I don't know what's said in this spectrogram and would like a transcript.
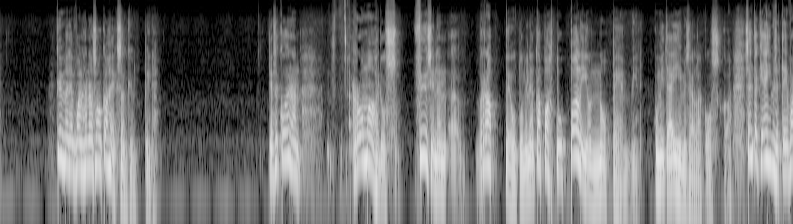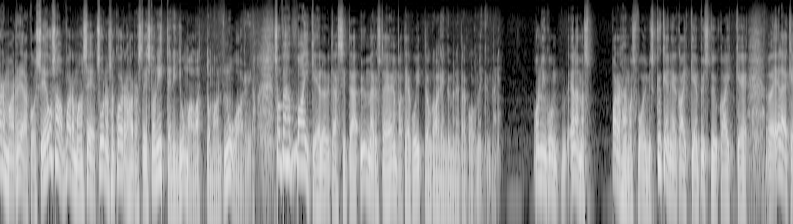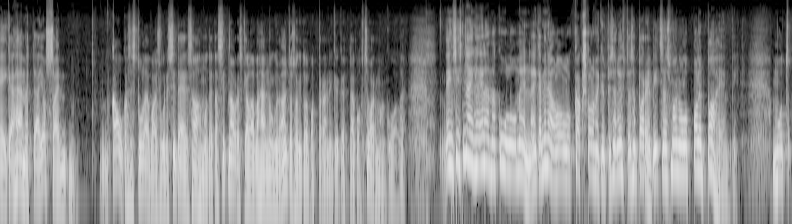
Kymmenen vanhana se on 80. Ja se koiran romahdus, fyysinen äh, rappeutuminen tapahtuu paljon nopeammin kuin mitä ihmisellä koskaan. Sen takia ihmiset ei varmaan reagoi. Se osa on varmaan se, että suurin osa koiraharrastajista on itteni jumalattoman nuoria. Se on vähän vaikea löytää sitä ymmärrystä ja empatiaa, kun itse on 20 tai 30. On niin kuin elämässä parhaimmassa voimissa, kykenee kaikkeen, pystyy kaikkeen, eläkeikä hämöttää jossain kaukaisessa tulevaisuudessa sitä ei hahmoteta. Sitten naureskellaan vähän, no kyllä tuossa onkin tuo papparainen kököttää, kohta se varmaan kuolee. Ei, siis näinhän elämä kuuluu mennä, enkä minä ole ollut 2-30 yhteensä parempi. Itse asiassa mä oon ollut paljon pahempi. Mutta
